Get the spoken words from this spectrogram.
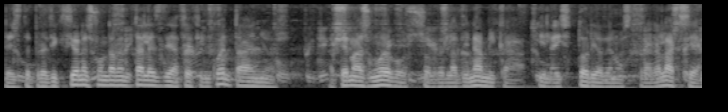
desde predicciones fundamentales de hace 50 años a temas nuevos sobre la dinámica y la historia de nuestra galaxia.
